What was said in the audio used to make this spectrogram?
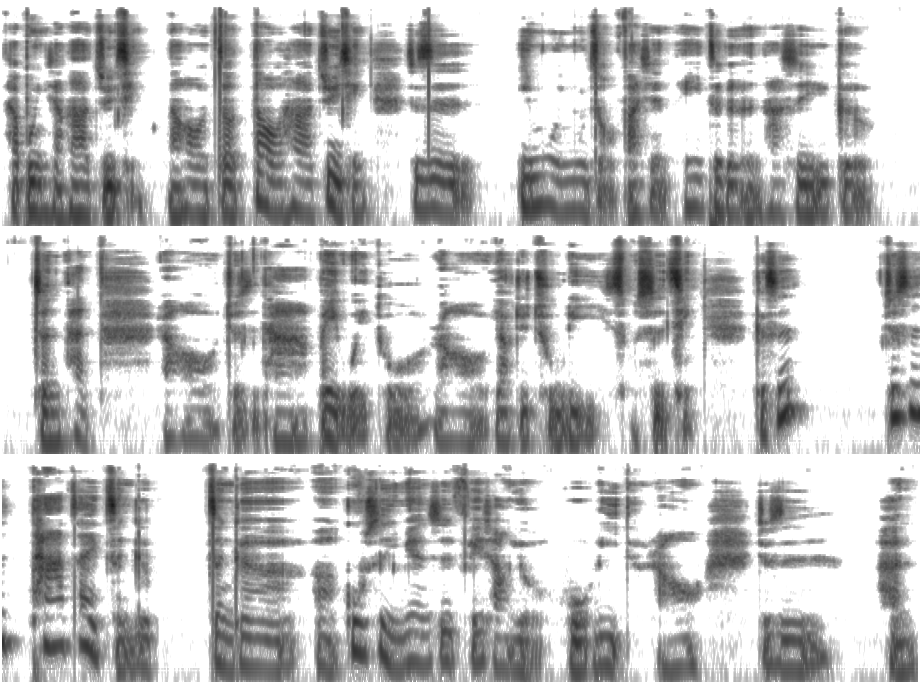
它不影响它的剧情，然后到到它的剧情就是一幕一幕走，发现诶，这个人他是一个。侦探，然后就是他被委托，然后要去处理什么事情。可是，就是他在整个整个呃故事里面是非常有活力的，然后就是很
